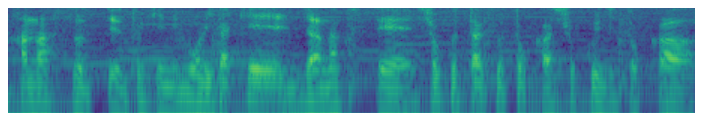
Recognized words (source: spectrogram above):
話すっていう時に森だけじゃなくて、食卓とか食事とか、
